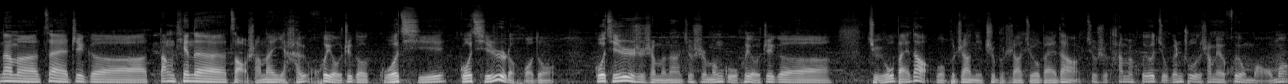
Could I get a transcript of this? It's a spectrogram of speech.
那么在这个当天的早上呢，也还会有这个国旗国旗日的活动。国旗日是什么呢？就是蒙古会有这个九游白道，我不知道你知不知道九游白道，就是他们会有九根柱子，上面会有毛毛。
